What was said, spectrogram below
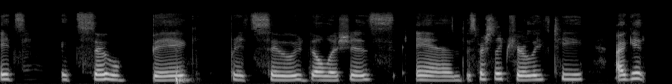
It's it's so big, but it's so delicious, and especially pure leaf tea. I get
